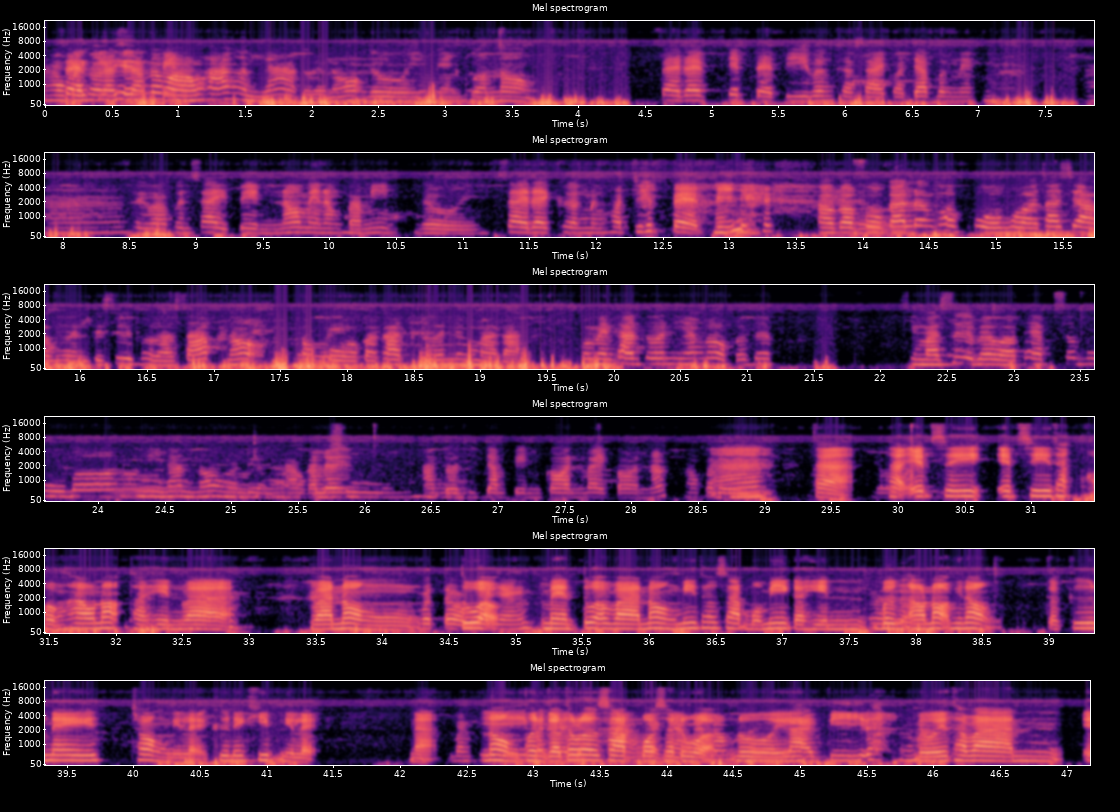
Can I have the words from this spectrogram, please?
เฮาก็คิดเห็นว่าเฮาหาเงินยากเลยเนาะโดยแม่นความน้อง ใส่ได้เจ็ดแปดปีเบิ่งสายๆขอจับเบิ่งแหน่อืม ถือว่าเพิ่นใส่เป็นเนาะแม่น้องปามี่โดย ใส่ได้เครื่องหนึงฮอดเจ็ดแปดปีเขาก็โฟกัสเรื่องครอบครัวเพราะว่าถ้าจะเอาเงินไปซื้อโทรศัพท์เนาะครอบครัวก็ขาดเคินหนึงมาก็บ่แม่นขาดเคินอิหยังดอกก็แบบสิมาซื้อแบบว่าแทบสบู่บ่นู่นนี่นั่นเนาะเงินเดือนเอาก็เลยเอาตัวที่จำเป็นก่อนไว้ก่อนเนาะเฮาก็เลอ่ายถ้าถ้า FC FC ของเฮาเนาะถ้าเห็นว่า ว่าน้องบ่ตอบตัวว่าหยัง แม่นตัวว่าน้องมีโทรศัพท์บ่มีก็เห็นเบิ่งเอาเนาะพี่น้องก็คือในช่องนี่แหละ คือในคลิปนี่แหละน่ะ บางทีน้องเพิ่นก็โทรศัพท์บ่สะดวกมันโดย หลายปีแล้วโดยถ้าว่าอัน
